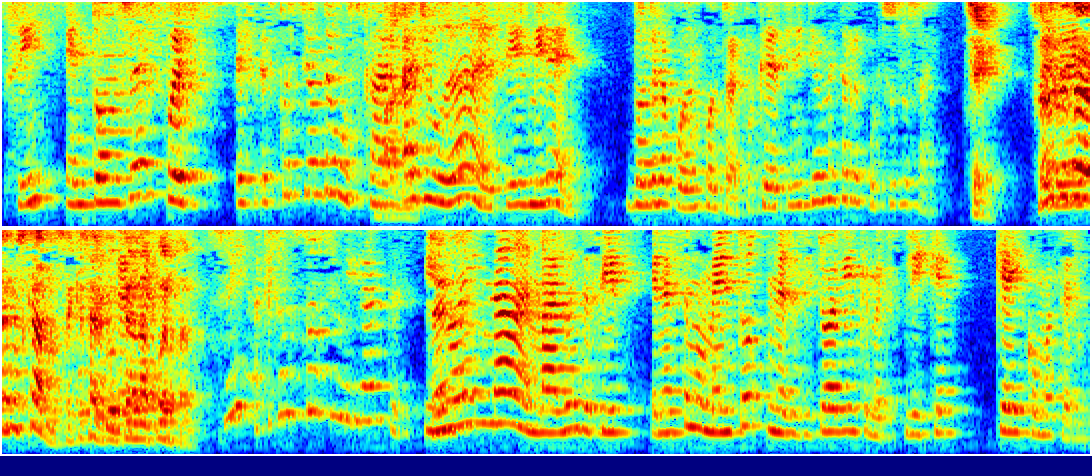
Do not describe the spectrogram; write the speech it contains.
Sí, entonces pues es, es cuestión de buscar ayuda, de decir, miren, ¿dónde la puedo encontrar? Porque definitivamente recursos los hay. Sí, solo hay que saber buscarlos, hay que saber golpear la puerta. Sí, aquí somos todos inmigrantes y no hay nada de malo en decir, en este momento necesito a alguien que me explique qué y cómo hacerlo.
